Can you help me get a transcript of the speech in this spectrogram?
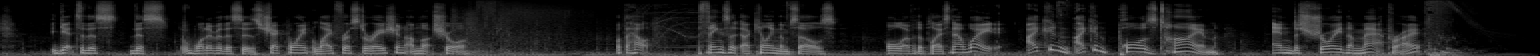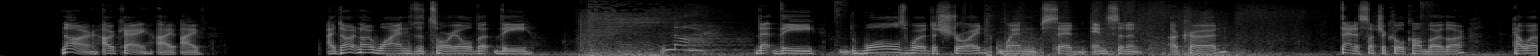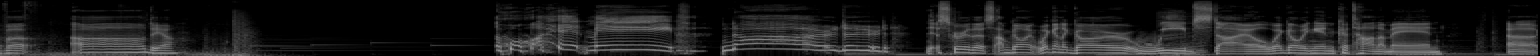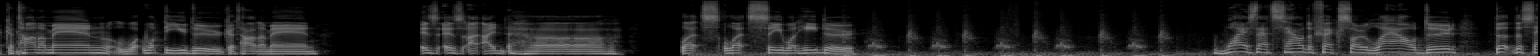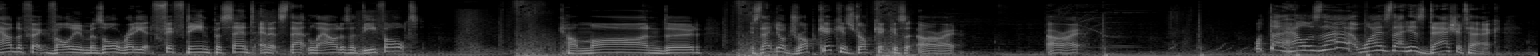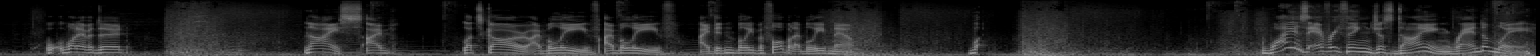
get to this this whatever this is checkpoint life restoration? I'm not sure. What the hell? Things are killing themselves all over the place. Now wait i can i can pause time and destroy the map right? No okay i i i don't know why in the tutorial that the no. that the walls were destroyed when said incident occurred. That is such a cool combo though However, oh dear. What hit me? No, dude. Screw this. I'm going, we're gonna go weeb style. We're going in Katana Man. Uh, Katana Man, what, what do you do, Katana Man? Is, is, I, I, uh, Let's let's see what he do. Why is that sound effect so loud, dude? The the sound effect volume is already at 15% and it's that loud as a default? Come on, dude. Is that your drop kick? His drop kick is all right. All right. What the hell is that? Why is that his dash attack? W whatever, dude. Nice. I Let's go. I believe. I believe. I didn't believe before, but I believe now. Why is everything just dying randomly?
